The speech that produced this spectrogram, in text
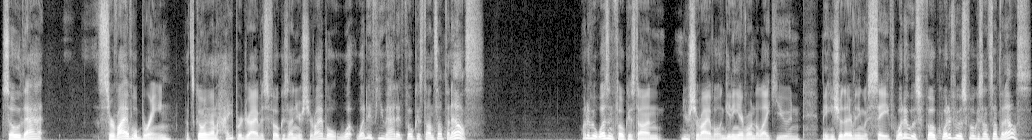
So that survival brain that's going on hyperdrive is focused on your survival. What what if you had it focused on something else? What if it wasn't focused on your survival and getting everyone to like you and making sure that everything was safe? What it was fo- what if it was focused on something else?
